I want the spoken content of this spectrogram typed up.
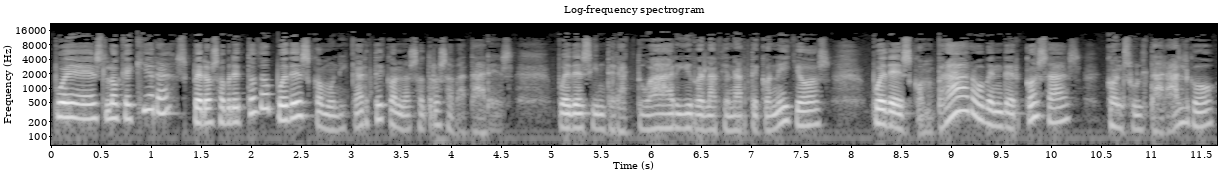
Pues lo que quieras, pero sobre todo puedes comunicarte con los otros avatares, puedes interactuar y relacionarte con ellos, puedes comprar o vender cosas, consultar algo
